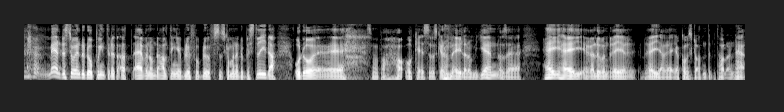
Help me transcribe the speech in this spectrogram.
Men det står ändå då på internet att även om det allting är bluff och bluff så ska man ändå bestrida. Och då, eh, så man bara, "Ha, okej, så då ska de mejla dem igen och säga, hej, hej, era lurendrejare, jag kommer såklart inte betala den här.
